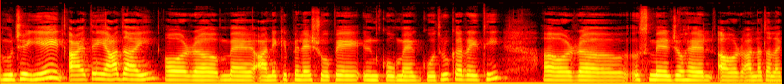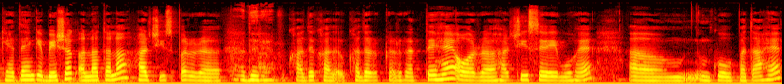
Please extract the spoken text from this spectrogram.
मुझे ये आयतें याद आई और मैं आने के पहले शो पे इनको मैं गो थ्रू कर रही थी और उसमें जो है और अल्लाह ताला कहते हैं कि बेशक अल्लाह ताला हर चीज़ पर कादिर है। खदर खदर खदर कर रखते हैं और हर चीज़ से वो है उनको पता है।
